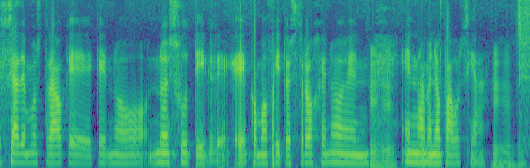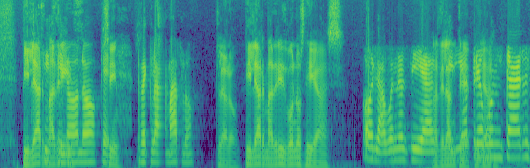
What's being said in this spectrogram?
se ha demostrado que, que no, no es útil como fitoestrógeno en, en la menopausia. Pilar, Madrid. no, no, que reclamarlo. Claro. Pilar, Madrid, buenos días. Hola, buenos días. Adelante, Quería preguntar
